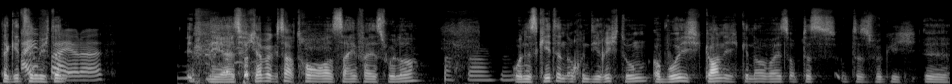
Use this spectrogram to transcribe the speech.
da geht's nämlich dann, oder was? nee, also ich habe ja gesagt Horror, Sci-Fi, Thriller. Ach so. hm. Und es geht dann auch in die Richtung, obwohl ich gar nicht genau weiß, ob das, ob das wirklich, äh,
